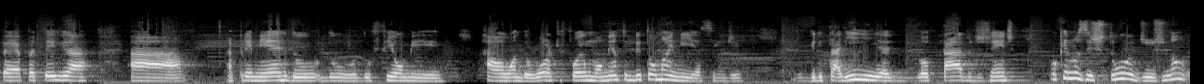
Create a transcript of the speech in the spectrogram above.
Pepper, teve a, a, a premiere do, do, do filme How I Won the War, que foi um momento bitomania, assim, de, de gritaria, lotado de gente, porque nos estúdios não,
